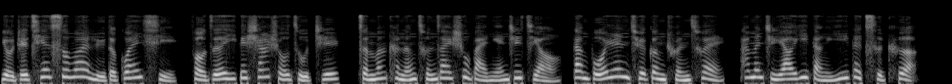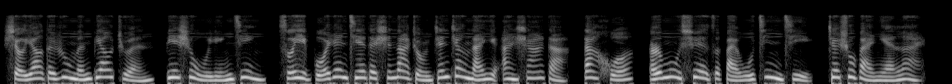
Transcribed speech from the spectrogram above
有着千丝万缕的关系，否则一个杀手组织怎么可能存在数百年之久？但博刃却更纯粹，他们只要一等一的刺客，首要的入门标准便是武灵境，所以博刃接的是那种真正难以暗杀的大活，而墓穴则百无禁忌。这数百年来。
